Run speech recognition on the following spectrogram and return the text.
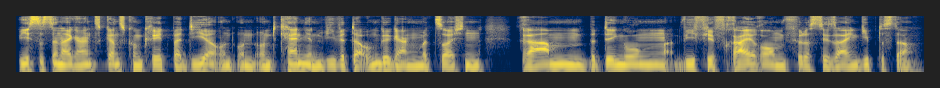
Wie ist es denn da ganz, ganz konkret bei dir und, und, und Canyon? Wie wird da umgegangen mit solchen Rahmenbedingungen? Wie viel Freiraum für das Design gibt es da?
